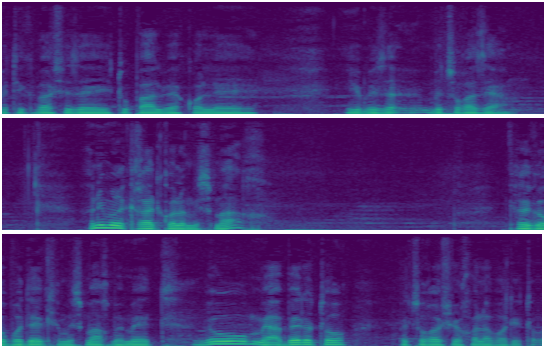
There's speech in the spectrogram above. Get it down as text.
בתקווה שזה יטופל והכל אה, יהיה בצורה זהה. אני אומר, אקרא את כל המסמך. כרגע הוא בודק שמסמך באמת, והוא מעבד אותו בצורה שיכול לעבוד איתו.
